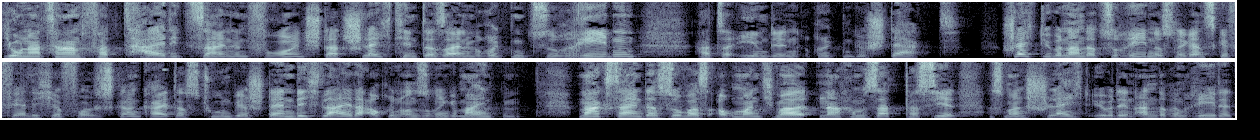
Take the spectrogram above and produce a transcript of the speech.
Jonathan verteidigt seinen Freund. Statt schlecht hinter seinem Rücken zu reden, hat er ihm den Rücken gestärkt. Schlecht übereinander zu reden ist eine ganz gefährliche Volkskrankheit. Das tun wir ständig, leider auch in unseren Gemeinden. Mag sein, dass sowas auch manchmal nach dem Satt passiert, dass man schlecht über den anderen redet.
